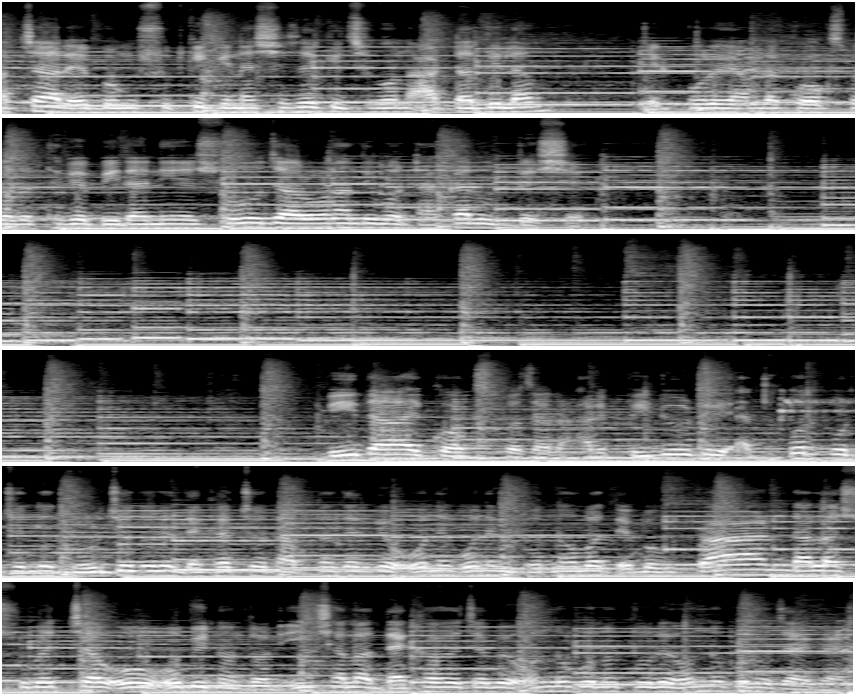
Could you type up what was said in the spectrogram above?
আচার এবং শুটকি কেনা শেষে কিছুক্ষণ আড্ডা দিলাম। এরপরে আমরা কক্সবাজার থেকে বিদায় নিয়ে সোজা রওনা দিব ঢাকার উদ্দেশ্যে। বিদায় কক্সবাজার। আর ভিডিওটি এতক্ষণ পর্যন্ত ধৈর্য ধরে দেখার জন্য আপনাদেরকে অনেক অনেক ধন্যবাদ এবং প্রাণ, ডালা, শুভেচ্ছা ও অভিনন্দন। ইনশাল্লাহ দেখা হয়ে যাবে অন্য কোনো ট্যুরে অন্য কোনো জায়গায়।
